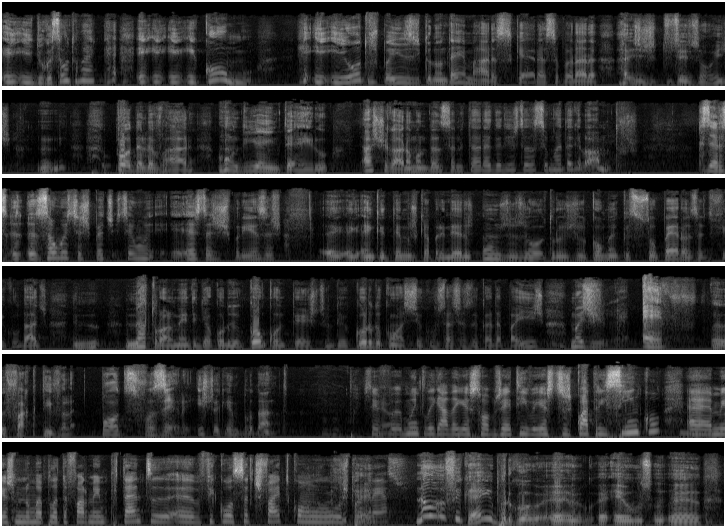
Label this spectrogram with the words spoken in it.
E, educação também. E, e, e como? E, e, outros países que não têm mar sequer a separar as decisões hum, podem levar um dia inteiro a chegar a uma mudança sanitária que dista 50 quilómetros. Quer dizer, são estes aspectos, são estas experiências eh, em que temos que aprender uns dos outros como é que se superam essas dificuldades, naturalmente de acordo com o contexto, de acordo com as circunstâncias de cada país, mas é factível, pode-se fazer. Isto é que é importante. Esteve é. muito ligado a este objetivo, estes 4 e 5, uh, eh, mesmo numa plataforma importante. Uh, ficou satisfeito com os fiquei. progressos? Não, eu fiquei, porque eu, eu,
